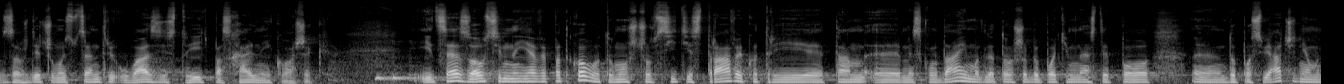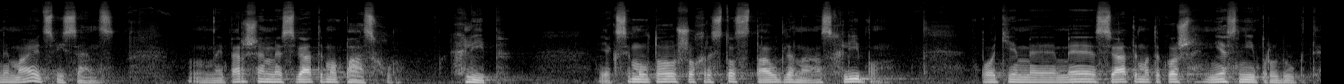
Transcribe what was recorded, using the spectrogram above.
завжди чомусь в центрі уваги стоїть пасхальний кошик. І це зовсім не є випадково, тому що всі ті страви, котрі там е, ми складаємо для того, щоб потім нести по, е, до посвячення, вони мають свій сенс. Найперше ми святимо Пасху, хліб, як символ того, що Христос став для нас хлібом. Потім е, ми святимо також м'ясні продукти.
